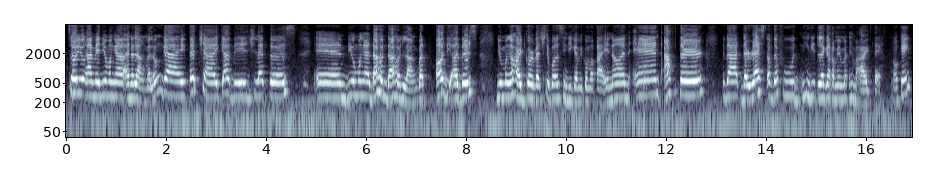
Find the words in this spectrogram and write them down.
so, yung amin, yung mga, ano lang, malunggay, pechay, cabbage, lettuce, and yung mga dahon-dahon lang. But, all the others, yung mga hardcore vegetables, hindi kami kumakain nun. And, after that the rest of the food, hindi talaga kami ma- maarte. Okay?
